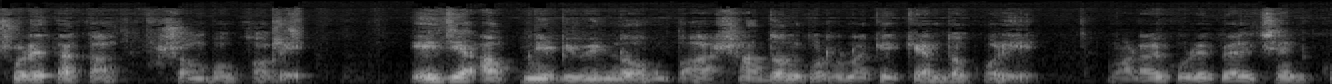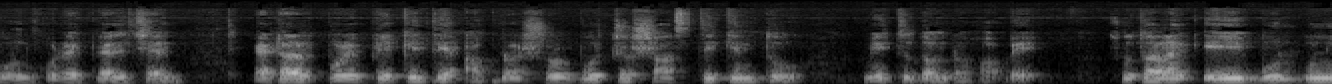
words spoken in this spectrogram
সরে থাকা সম্ভব হবে। এই যে আপনি বিভিন্ন, বা সাধারণ ঘটনাকে কেন্দ্র করে মার্ডার করে ফেলছেন, খুন করে ফেলছেন, এটার পরিপ্রেক্ষিতে আপনার সর্বোচ্চ শাস্তি কিন্তু মৃত্যুদণ্ড হবে। সুতরাং এই ভুলগুলো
